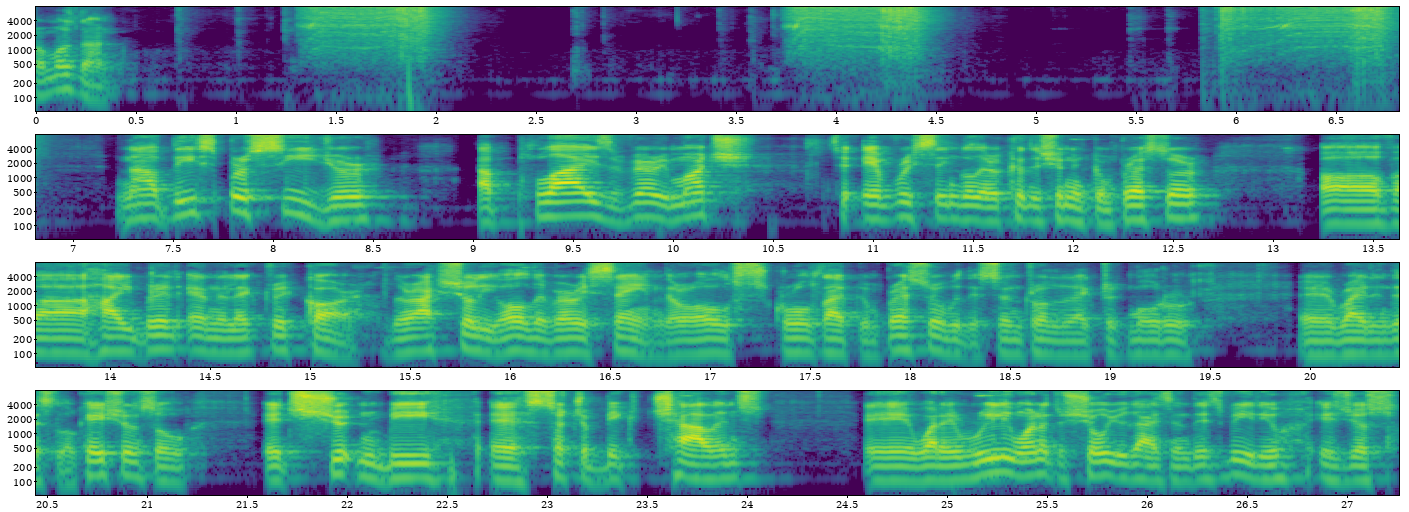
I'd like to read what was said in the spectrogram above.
almost done. Now this procedure applies very much to every single air conditioning compressor of a hybrid and electric car. They're actually all the very same. They're all scroll type compressor with a central electric motor uh, right in this location. So it shouldn't be uh, such a big challenge. Uh, what I really wanted to show you guys in this video is just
